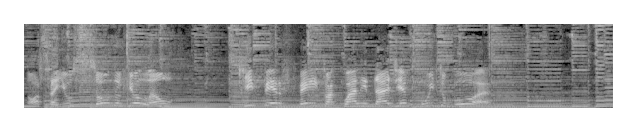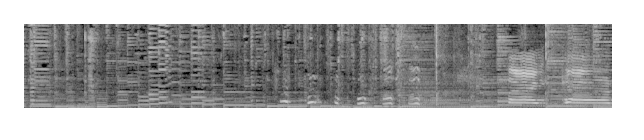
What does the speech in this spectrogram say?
Nossa, e o som do violão. Que perfeito, a qualidade é muito boa. My God!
